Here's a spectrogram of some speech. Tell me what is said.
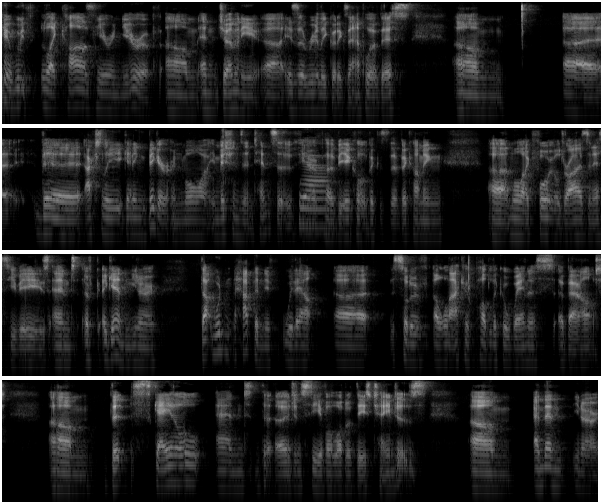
with like cars here in Europe um, and Germany uh, is a really good example of this. Um, uh, they're actually getting bigger and more emissions intensive, you yeah. know, per vehicle because they're becoming uh, more like four wheel drives and SUVs. And again, you know, that wouldn't happen if without uh, sort of a lack of public awareness about um, the scale and the urgency of a lot of these changes. Um, and then, you know,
